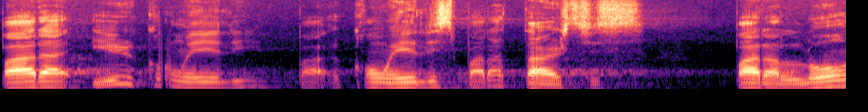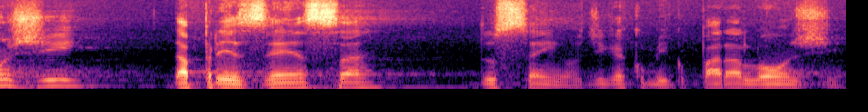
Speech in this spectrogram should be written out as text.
para ir com ele, com eles para Tarsis, para longe da presença do Senhor. Diga comigo, para longe.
